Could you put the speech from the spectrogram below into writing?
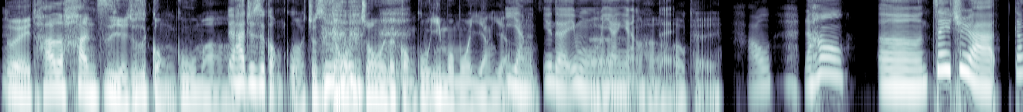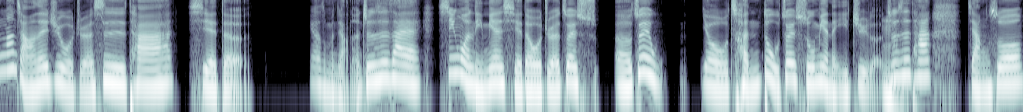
对它的汉字也就是巩固嘛？对，它就是巩固，就是跟我们中文的巩固一模模一样样，一样，对，一模模一样样。对，OK。好，然后，嗯，这一句啊，刚刚讲的那句，我觉得是他写的，要怎么讲呢？就是在新闻里面写的，我觉得最书，呃，最有程度、最书面的一句了。就是他讲说，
